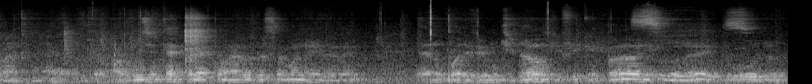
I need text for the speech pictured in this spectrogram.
pânico, né? É, alguns interpretam ela dessa maneira, né? É, não pode ver multidão que fica em pânico, sim, né? E tudo.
